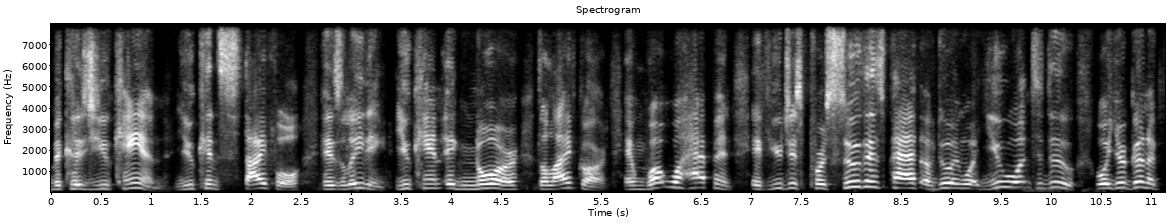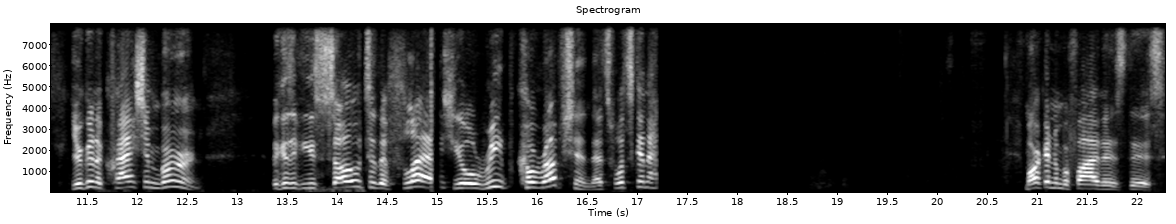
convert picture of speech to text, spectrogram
Because you can. You can stifle his leading. You can ignore the lifeguard. And what will happen if you just pursue this path of doing what you want to do? Well, you're going to you're going to crash and burn. Because if you sow to the flesh, you'll reap corruption. That's what's going to happen. Marker number five is this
